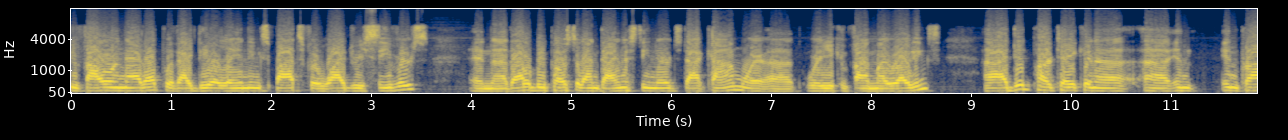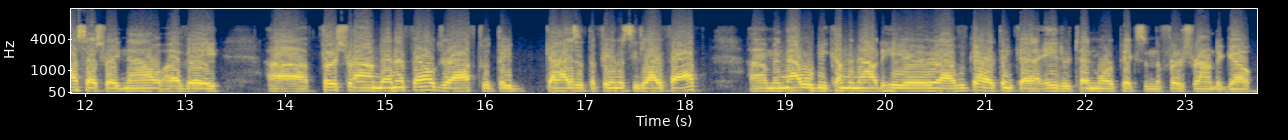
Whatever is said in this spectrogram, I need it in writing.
Be following that up with ideal landing spots for wide receivers, and uh, that'll be posted on dynastynerds.com where uh, where you can find my writings. Uh, I did partake in a uh, in in process right now of a uh, first round NFL draft with the guys at the Fantasy Life app, um, and that will be coming out here. Uh, we've got I think eight or ten more picks in the first round to go,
